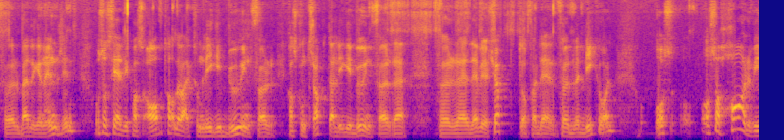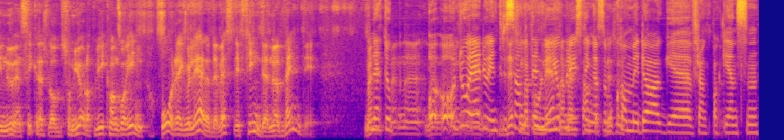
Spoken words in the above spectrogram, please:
for, Bergen Engines, og så ser vi hvilke avtaleverk som ligger i bunnen for hvilke kontrakter ligger i bunnen for, for, det vi har kjøpt og for, det, for vedlikehold. Og så har vi nå en sikkerhetslov som gjør at vi kan gå inn og regulere det hvis vi finner det nødvendig. Men, Nettopp. Men, eh, men, og, og, da er det jo interessant den nye opplysninga som kom i dag, eh, Frank Bakke-Jensen.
